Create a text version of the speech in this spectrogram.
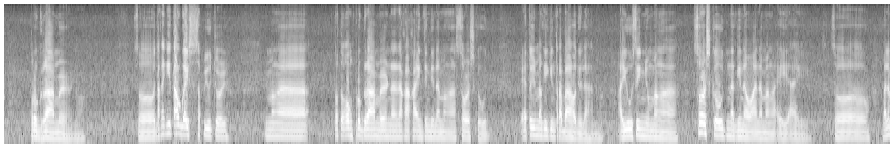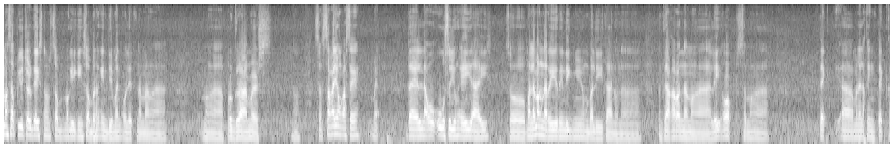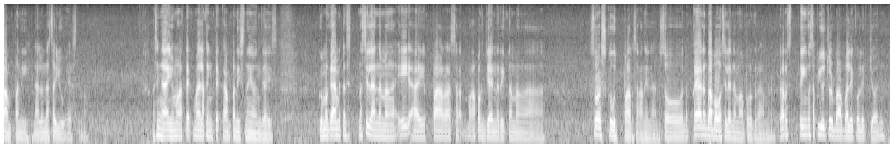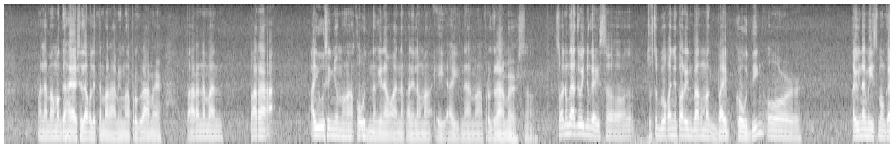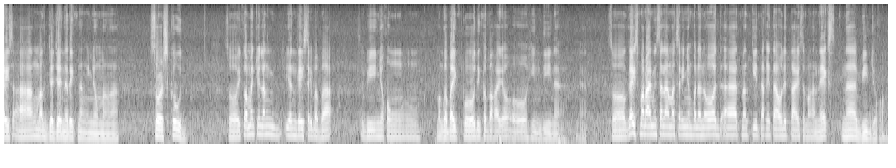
programmer, no. So, nakikita ko guys sa future yung mga totoong programmer na nakakaintindi ng mga source code. Ito yung magiging trabaho nila, no. Ayusin yung mga source code na ginawa ng mga AI. So, malamang sa future guys, no, so, magiging sobrang in demand ulit ng mga mga programmers. No? Sa, sa ngayon kasi, may, dahil nauuso yung AI, so malamang naririnig nyo yung balita no, na nagkakaroon ng mga layoff sa mga tech, ah, malalaking tech company, lalo na sa US. No? Kasi nga, yung mga tech, malalaking tech companies na yon guys, gumagamit na sila ng mga AI para sa makapag-generate ng mga source code para sa kanila. So, kaya nagbabawa sila ng mga programmer. Pero tingin ko sa future, babalik ulit yon Malamang mag-hire sila ulit ng maraming mga programmer para naman, para ayusin yung mga code na ginawa ng kanilang mga AI na mga programmers. No? So, anong gagawin nyo guys? So, susubukan nyo pa rin bang mag-vibe coding or kayo na mismo guys ang magja-generate ng inyong mga source code. So, i-comment nyo lang yan guys sa ibaba. Sabihin nyo kung magbabayad coding pa ba kayo o hindi na. Yan. So, guys, maraming salamat sa inyong panonood at magkita-kita ulit tayo sa mga next na video ko.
